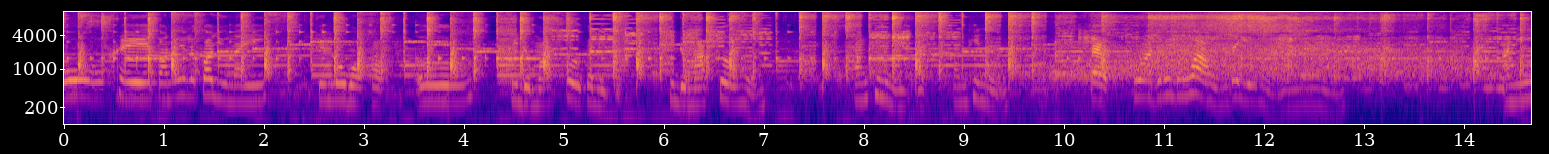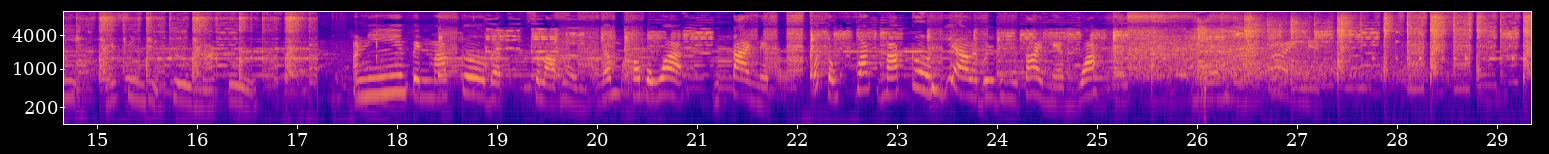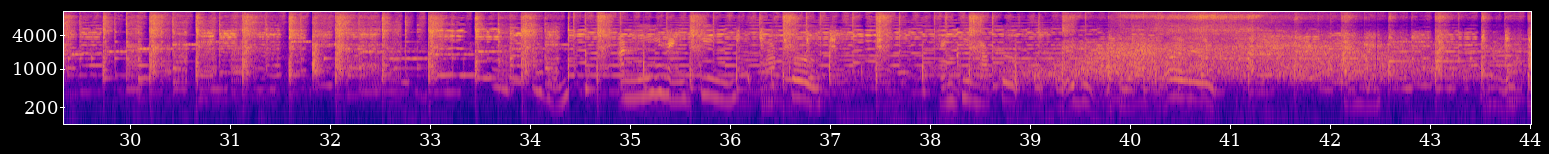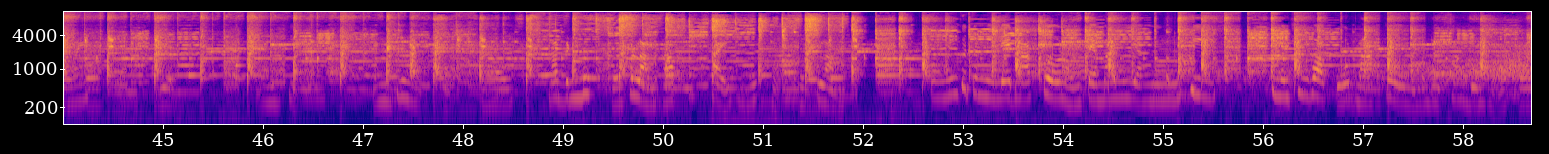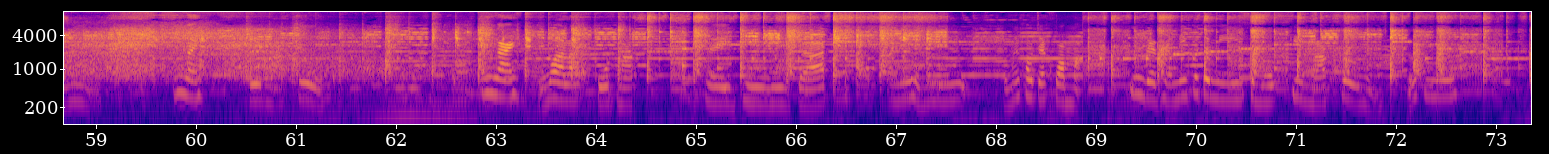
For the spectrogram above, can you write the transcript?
โอเค ตอนนี้แล้วก็อยู่ในเกมโรบอกกับเออคินเดอร์มาร์เกอร์กันอีกคินเดอร์มาร์เกอร์ผมครั้งที่หนึ่งอีกแล้วครั้งที่หนึ่งแต่กูอาจจะไม่รู้ว่าผมได้เยอะขนาดนั้นแน่นอนอันนี้ missing picture marker อันนี้เป็นมาร์เกอร์แบบสลับผมแล้วเขาบอกว่าอยู่ใต้แมป What the fuck มาร์เกอร์เฮียอะไรไปอยู่ใต้แมปวะมองหาใต้แมป อันนี้ hanging marker hanging marker เอ้ยเอ้ยอยู่เอ้ยอืมเอาโอเคไหมเดี๋ยว hanging hanging เอามันเป็นมุกของฝรั่งครับใส่มุกของฝรั่งตรงนี้ก็จะมี red marker หนุนแต่มันมีอย่างหนึ่งที่ที่มันชื่อว่า gold marker หนุนอยู่ข้างบนหัวเขานี่นี่ไง gold marker นี่ ไงผมว่าละโค้ดมา play to regard อันนี้ผมไม่รู้ ผมไม่เข้าใจความอะ ซึ่งแต่แถวนี้ก็จะมี smoking marker หนึ่งก็คือ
